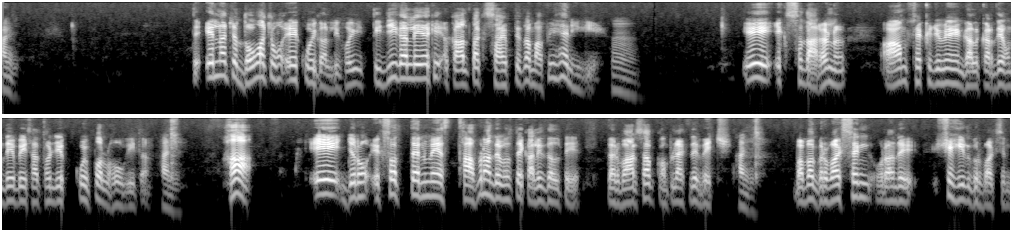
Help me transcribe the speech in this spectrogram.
ਹਾਂਜੀ। ਤੇ ਇਹਨਾਂ ਚ ਦੋਵਾਂ ਚੋਂ ਇਹ ਕੋਈ ਗੱਲ ਨਹੀਂ ਹੋਈ। ਤੀਜੀ ਗੱਲ ਇਹ ਹੈ ਕਿ ਅਕਾਲ ਤਖਤ ਸਾਹਿਬ ਤੇ ਤਾਂ ਮਾਫੀ ਹੈ ਨਹੀਂ ਗੀ। ਹੂੰ। ਇਹ ਇੱਕ ਸਧਾਰਨ ਆਮ ਸਿੱਖ ਜਿਵੇਂ ਗੱਲ ਕਰਦੇ ਹੁੰਦੇ ਵੀ ਸਾਥੋਂ ਜੇ ਕੋਈ ਭੁੱਲ ਹੋ ਗਈ ਤਾਂ ਹਾਂਜੀ ਹਾਂ ਇਹ ਜਦੋਂ 103ਵੇਂ ਸਥਾਪਨਾ ਦਿਵਸ ਤੇ ਅਕਾਲੀ ਦਲ ਤੇ ਦਰਬਾਰ ਸਾਹਿਬ ਕੰਪਲੈਕਸ ਦੇ ਵਿੱਚ ਹਾਂਜੀ ਬਾਬਾ ਗੁਰਬਖਸ਼ ਸਿੰਘ ਹੋਰਾਂ ਦੇ ਸ਼ਹੀਦ ਗੁਰਬਖਸ਼ ਸਿੰਘ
